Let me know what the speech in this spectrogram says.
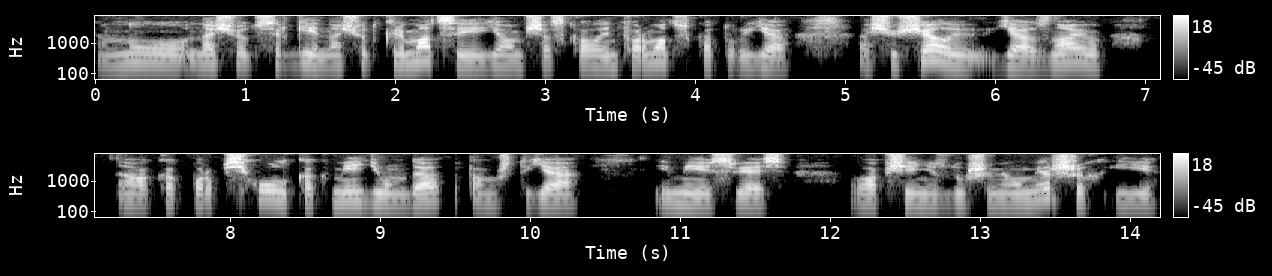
Ну, насчет, Сергея, насчет кремации, я вам сейчас сказала информацию, которую я ощущала, я знаю, а, как парапсихолог, как медиум, да, потому что я имею связь в общении с душами умерших, и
